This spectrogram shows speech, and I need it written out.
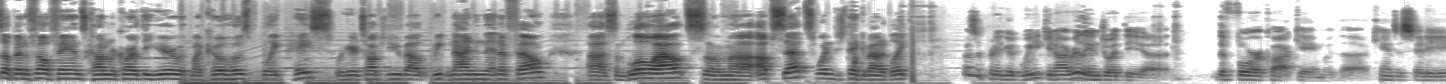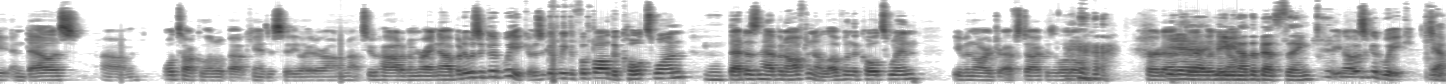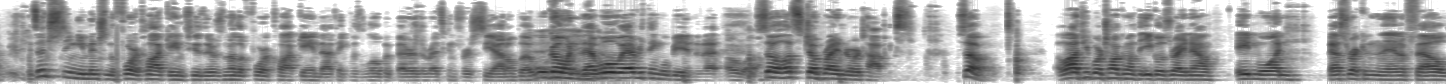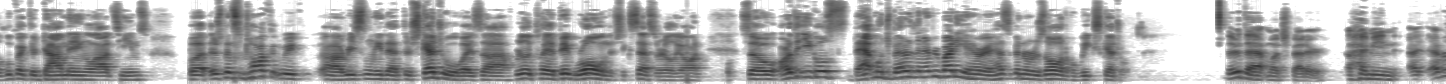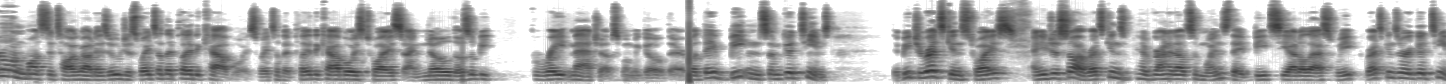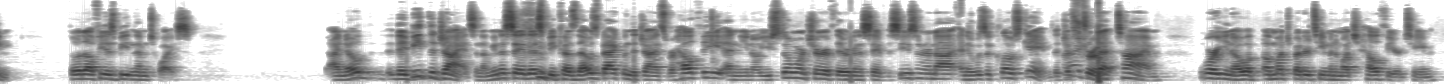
What's up, NFL fans? Connor McCarthy here with my co-host Blake Pace. We're here to talk to you about Week Nine in the NFL, uh, some blowouts, some uh, upsets. What did you think about it, Blake? It was a pretty good week. You know, I really enjoyed the uh, the four o'clock game with uh, Kansas City and Dallas. Um, we'll talk a little about Kansas City later on. I'm not too hot on them right now, but it was a good week. It was a good week of football. The Colts won. Mm. That doesn't happen often. I love when the Colts win, even though our draft stock is a little hurt after. yeah, but, maybe you know, not the best thing. You know, it was a good week. It Yeah, good week. it's interesting you mentioned the four o'clock game too. There was another four o'clock game that I think was a little bit better, the Redskins versus Seattle. But we'll Yeah, go yeah, into that. yeah. We'll everything will be into that. Oh wow. So let's jump right into our topics. So, a lot of people are talking about the Eagles right now. Eight and one, best record in the NFL. Look like they're dominating a lot of teams. But there's been some talk uh, recently that their schedule has uh, really played a big role in their success early on. So, are the Eagles that much better than everybody, or has it been a result of a weak schedule? They're that much better. I mean, I- everyone wants to talk about is, ooh, just wait till they play the Cowboys. Wait till they play the Cowboys twice. I know those will be great matchups when we go there. But they've beaten some good teams. They beat your Redskins twice, and you just saw. Redskins have grinded out some wins. They beat Seattle last week. Redskins are a good team. Philadelphia has beaten them twice. I know they beat the Giants, and I'm going to say this because that was back when the Giants were healthy, and you know you still weren't sure if they were going to save the season or not, and it was a close game. The Giants at that time were you know a, a much better team and a much healthier team.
